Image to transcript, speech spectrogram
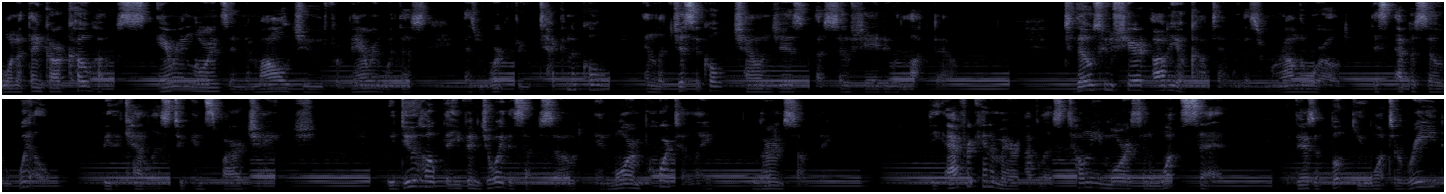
want to thank our co hosts, Aaron Lawrence and Namal Jude, for bearing with us as we work through technical and logistical challenges associated with lockdown. To those who shared audio content with us from around the world, this episode will be the catalyst to inspire change. We do hope that you've enjoyed this episode and, more importantly, learned something. The African American novelist Toni Morrison once said, If there's a book you want to read,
